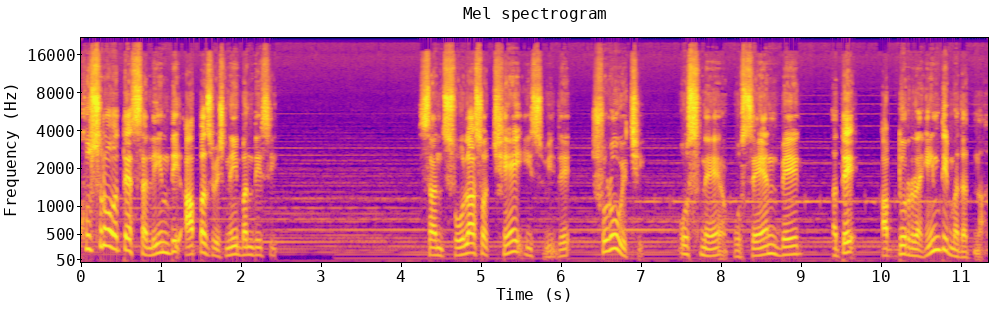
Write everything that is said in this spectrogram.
ਖੁਸਰੋ ਅਤੇ ਸਲੀਮ ਦੀ ਆਪਸ ਵਿੱਚ ਨਹੀਂ ਬੰਦੀ ਸੀ। ਸਨ 1606 ਈਸਵੀ ਦੇ ਸ਼ੁਰੂ ਵਿੱਚ ਹੀ ਉਸਨੇ ਹੁਸੈਨ ਬੇਗ ਅਤੇ ਅਬਦੁਰ ਰਹੀਮ ਦੀ ਮਦਦ ਨਾਲ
